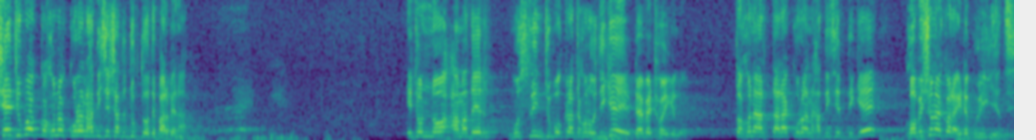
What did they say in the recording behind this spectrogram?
সে যুবক কখনো কোরআন হাদিসের সাথে যুক্ত হতে পারবে না। এজন্য আমাদের মুসলিম যুবকরা যখন ওইদিকে ডাইভার্ট হয়ে গেল, তখন আর তারা কোরআন হাদিসের দিকে গবেষণা করা এটা ভুলে গিয়েছে।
